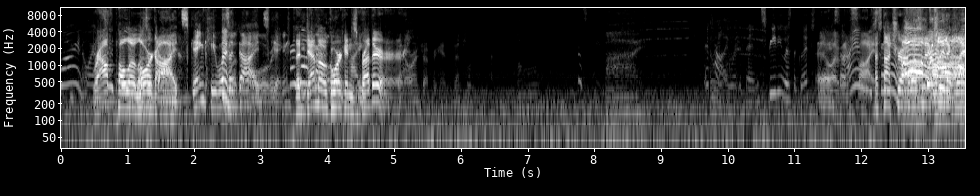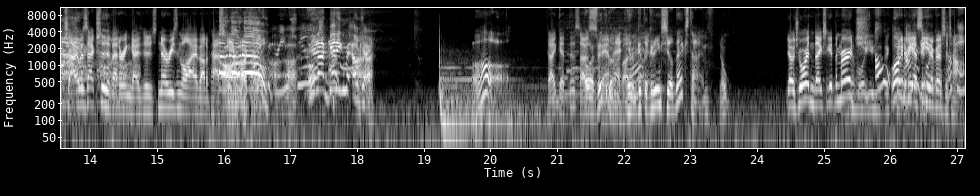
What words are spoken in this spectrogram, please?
You are an orange. Ralph Polo was a Lorgon. skink. He was a dyed skink. The Demogorgon's brother. Orange up for hands eventually. It probably would have been. Speedy was the glitch. It there, so I. That's not true. I wasn't actually the glitch. I was actually the veteran guy. There's no reason to lie about a past game. Oh, oh, the green? Uh, you're not getting me. Okay. Oh. Did I get this? I Oh, was Vikram, spamming the He'll get the green shield next time. Nope. Yo, Jordan, thanks for getting the merch. We'll use Oh, Welcome to I'm BSC an University. Okay.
